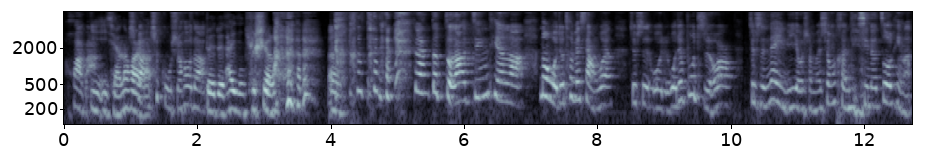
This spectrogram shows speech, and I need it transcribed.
画吧？以以前的画是古时候的。对对，他已经去世了。嗯，对对啊，都走到今天了。那我就特别想问，就是我我就不指望。就是内娱有什么凶狠女性的作品了，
